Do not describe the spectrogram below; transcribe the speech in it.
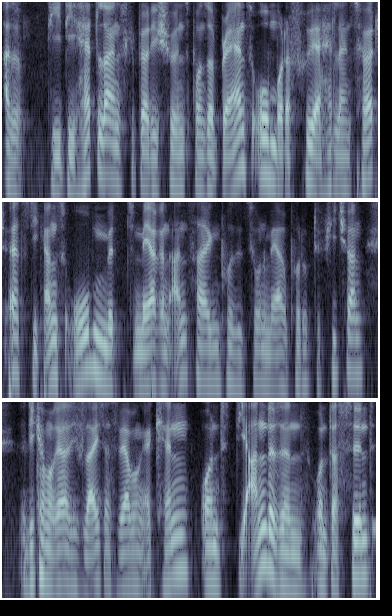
also die, die Headline, es gibt ja die schönen Sponsored Brands oben oder früher Headline Search Ads, die ganz oben mit mehreren Anzeigenpositionen, mehrere Produkte featuren. Die kann man relativ leicht als Werbung erkennen. Und die anderen, und das sind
